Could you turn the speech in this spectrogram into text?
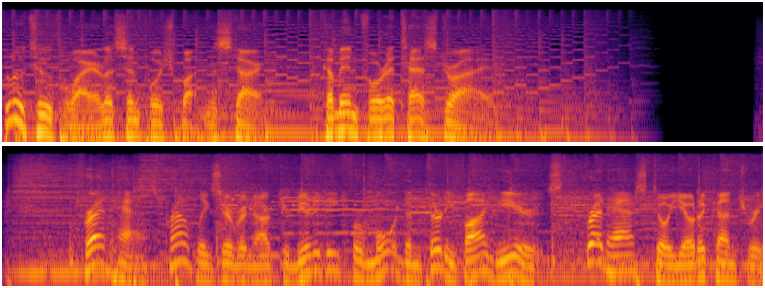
Bluetooth wireless, and push button start. Come in for a test drive. Fred Haas, proudly serving our community for more than 35 years. Fred Haas Toyota Country,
